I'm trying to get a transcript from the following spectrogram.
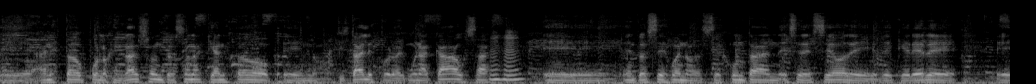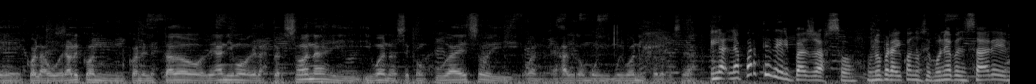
eh, han estado, por lo general son personas que han estado en los hospitales por alguna causa. Eh, entonces, bueno, se juntan ese deseo de, de querer eh, colaborar con, con el estado de ánimo de las personas y, y, bueno, se conjuga eso y bueno, es algo muy, muy bonito lo que sea. La, la parte del payaso, uno por ahí cuando se pone a pensar en,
